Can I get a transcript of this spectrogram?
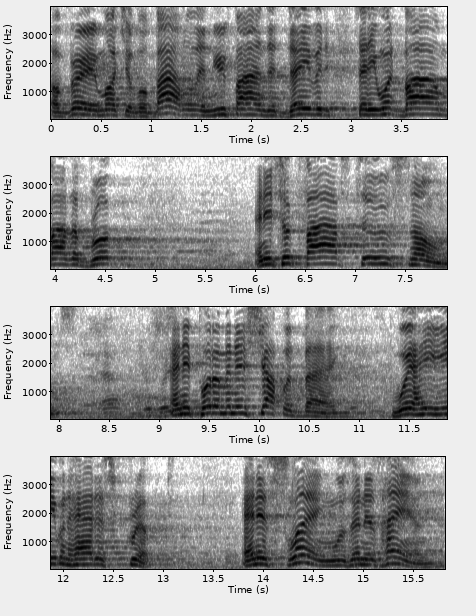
a very much of a battle, and you find that David said he went by and by the brook, and he took five two stones, and he put them in his shepherd bag, where he even had his script, and his sling was in his hand.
